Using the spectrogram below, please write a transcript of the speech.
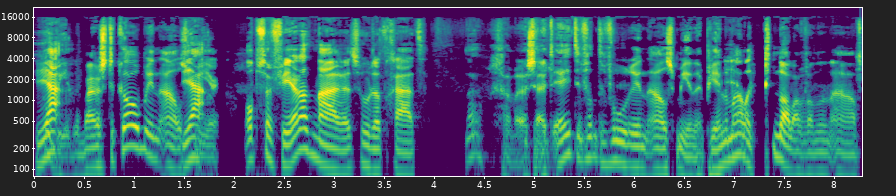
Ja. Probeer er maar eens te komen in Aalsmeer. Observeer dat maar eens, hoe dat gaat. Nou, gaan we eens uit eten van tevoren in Aalsmeer. Dan heb je helemaal een knaller van een avond.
